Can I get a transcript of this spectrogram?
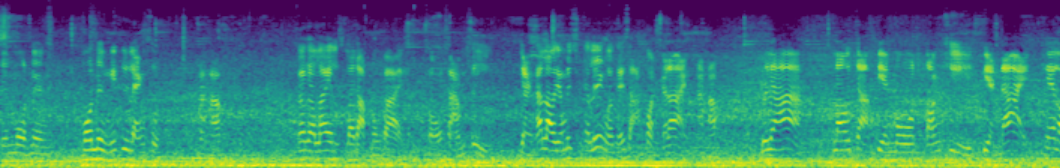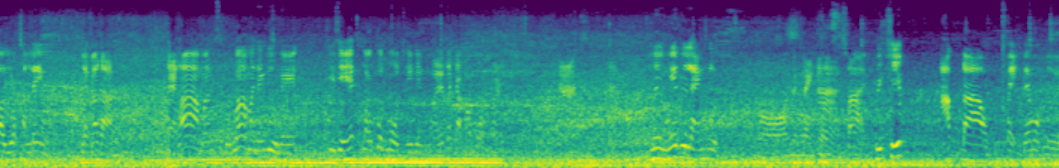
เป็นโหมดหนึ่งโหมดหนึ่งนี่คือแรงสุดนะครับ ก็จะไล่ระดับลงไป2 3 4อย่างถ้าเรายังไม่ชินคันเร่งเราใช้3ก่อนก็ได้นะครับ เวลาเราจะเปลี่ยนโหมดตอนขี่เปลี่ยนได้ แค่เรายกคันเร่ง แล้วก็ดัน แต่ถ้ามันสมมติว่ามันยังอยู่ใน TCS เรากดโหมดทีหนึ่งมันก็จะกลับมาโหมดใหม่นะหนึ่งนี่คือแรงสุดอ๋อหนึ่งแรงอ่าใช่ควิกชิปอัพดาวเตะได้หมดเลย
